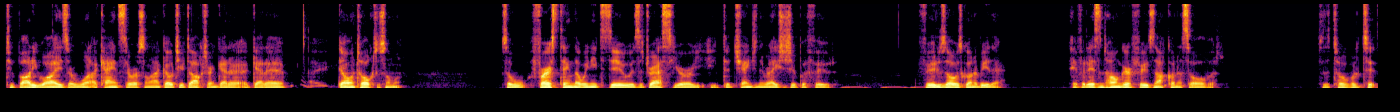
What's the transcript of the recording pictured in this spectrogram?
to Bodywhys or a counselor or something. Like go to your doctor and get a get a go and talk to someone. So first thing that we need to do is address your the change in the relationship with food. Food is always going to be there. If it isn't hunger, food's not going to solve it. So the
